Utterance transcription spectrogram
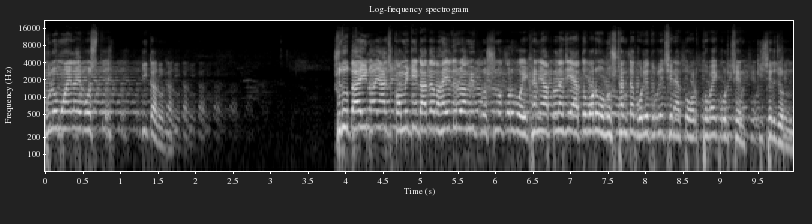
ধুলো ময়লায় বসতে কি কারণ? শুধু তাই নয় আজ কমিটি দাদা ভাইদেরও আমি প্রশ্ন করব এখানে আপনারা যে এত বড় অনুষ্ঠানটা গড়ে তুলেছেন এত অর্থ ব্যয় করছেন কিসের জন্য?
